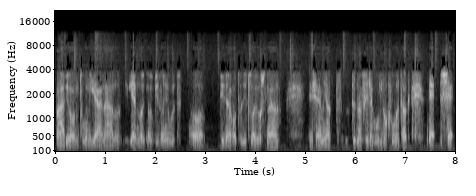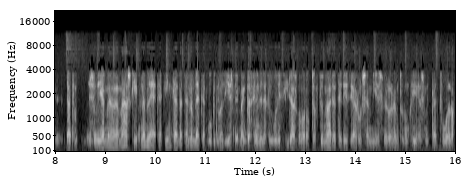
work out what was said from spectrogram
Mária Antóniánál, igen nagy-nagy bizonyult a 16. Lajosnál, és emiatt különféle gondok voltak, de se, tehát, és ugye másképp nem lehetett interneten, nem lehetett mobilon az ilyesmit megbeszélni, ezek az írásban maradtak föl, Mária Teréziáról semmi ilyesmiről nem tudunk, hogy ilyesmit tett volna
